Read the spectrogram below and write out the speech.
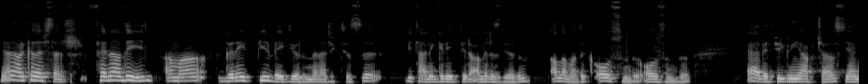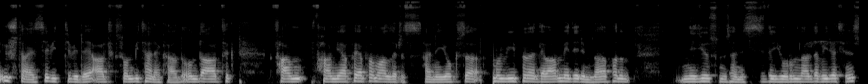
Yani arkadaşlar fena değil ama Grade 1 bekliyordum ben açıkçası. bir tane grade 1 alırız diyordum. Alamadık. Olsundu, olsundu. Evet bir gün yapacağız. Yani 3 tanesi bitti bile. Artık son bir tane kaldı. Onu da artık farm farm yapa yapa mı alırız? Hani yoksa Weapon'a devam mı edelim? Ne yapalım? Ne diyorsunuz? Hani siz de yorumlarda belirtirseniz,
